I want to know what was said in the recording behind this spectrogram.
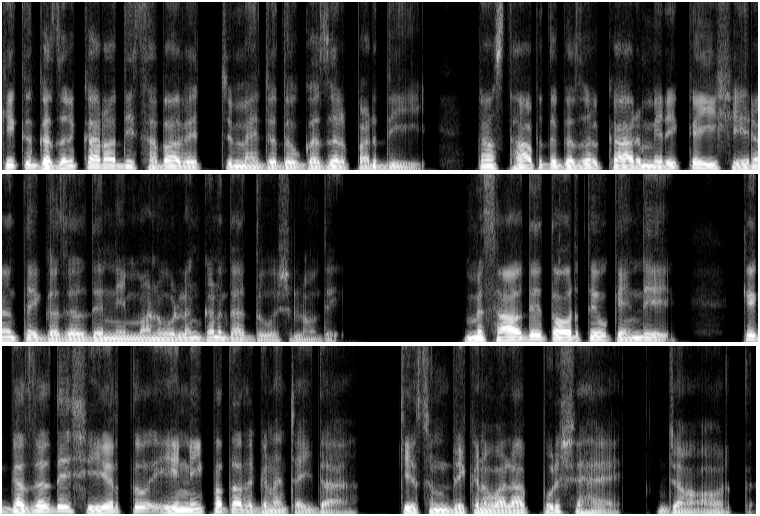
ਕਿ ਇੱਕ ਗਜ਼ਲਕਾਰਾਂ ਦੀ ਸਭਾ ਵਿੱਚ ਮੈਂ ਜਦੋਂ ਗਜ਼ਲ ਪੜ੍ਹਦੀ, ਤਾਂ ਸਥਾਪਿਤ ਗਜ਼ਲਕਾਰ ਮੇਰੇ ਕਈ ਸ਼ੇਰਾਂ ਤੇ ਗਜ਼ਲ ਦੇ ਨਿਯਮਾਂ ਨੂੰ ਉਲੰਘਣ ਦਾ ਦੋਸ਼ ਲਾਉਂਦੇ। ਮਿਸਾਲ ਦੇ ਤੌਰ ਤੇ ਉਹ ਕਹਿੰਦੇ ਕਿ ਗਜ਼ਲ ਦੇ ਸ਼ੇਰ ਤੋਂ ਇਹ ਨਹੀਂ ਪਤਾ ਲੱਗਣਾ ਚਾਹੀਦਾ ਕਿ ਇਸ ਨੂੰ ਲਿਖਣ ਵਾਲਾ ਪੁਰਸ਼ ਹੈ ਜਾਂ ਔਰਤ।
